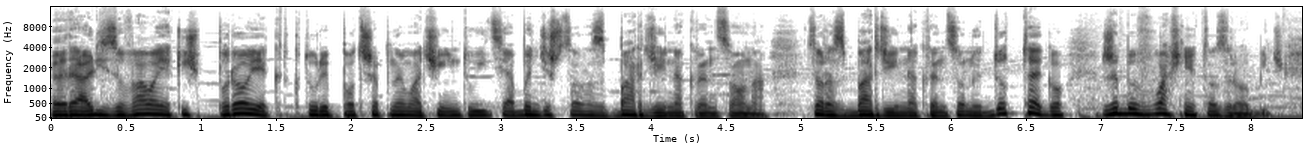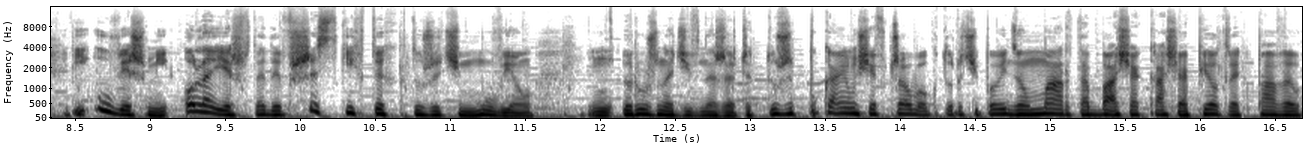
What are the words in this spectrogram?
realizowała jakiś projekt, który potrzebnęła ci intuicja, będziesz coraz bardziej nakręcona, coraz bardziej nakręcony do tego, żeby właśnie to zrobić. I uwierz mi, olejesz wtedy wszystkich tych, którzy ci mówią mm, różne dziwne rzeczy, którzy pukają się w czoło, którzy ci powiedzą Marta, Basia, Kasia, Piotrek, Paweł,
